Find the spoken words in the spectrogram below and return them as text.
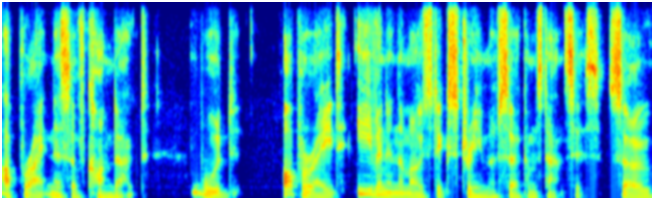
uprightness of conduct, would operate even in the most extreme of circumstances. So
